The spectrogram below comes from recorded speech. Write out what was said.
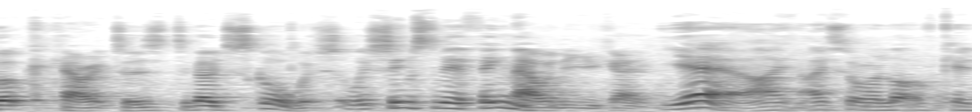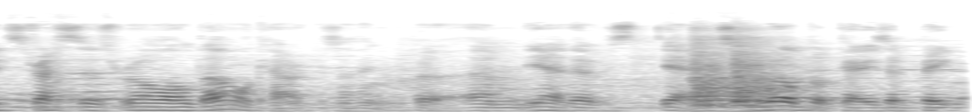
book characters to go to school, which, which seems to be a thing now in the UK. Yeah, I, I saw a lot of kids dressed as Roald Dahl characters. I think, but um, yeah, there was yeah, World Book Day is a big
